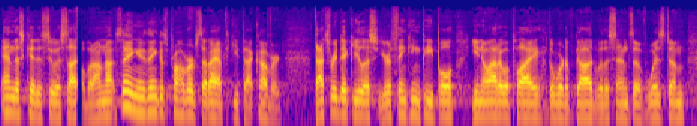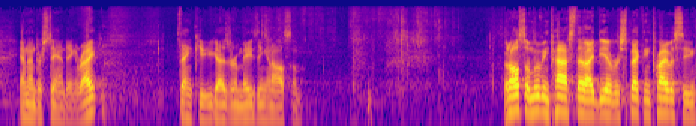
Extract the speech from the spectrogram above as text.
and this kid is suicidal, but I'm not saying anything because Proverbs said I have to keep that covered. That's ridiculous. You're thinking people. You know how to apply the word of God with a sense of wisdom and understanding, right? Thank you. You guys are amazing and awesome. But also, moving past that idea of respecting privacy,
